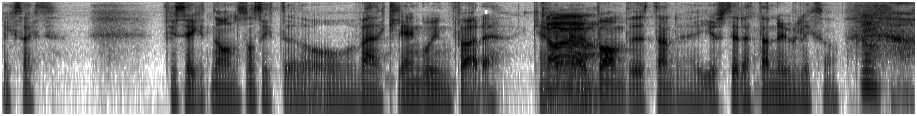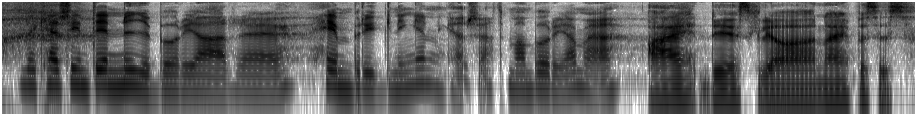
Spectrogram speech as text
exakt. Det finns säkert någon som sitter och verkligen går in för det. Kanske Ja, ja, banbrytande just i detta nu liksom. Det kanske inte är nybörjar eh, hembryggningen kanske, att man börjar med. Nej, det skulle jag... Nej, precis.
